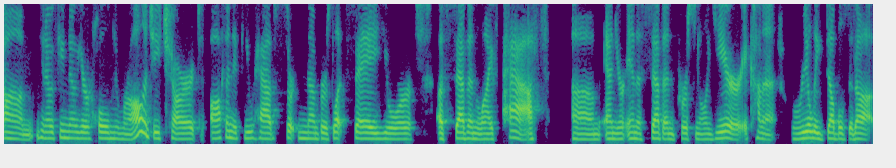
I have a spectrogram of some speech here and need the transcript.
um, you know, if you know your whole numerology chart, often if you have certain numbers, let's say you're a seven life path, um, and you're in a seven personal year, it kind of really doubles it up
